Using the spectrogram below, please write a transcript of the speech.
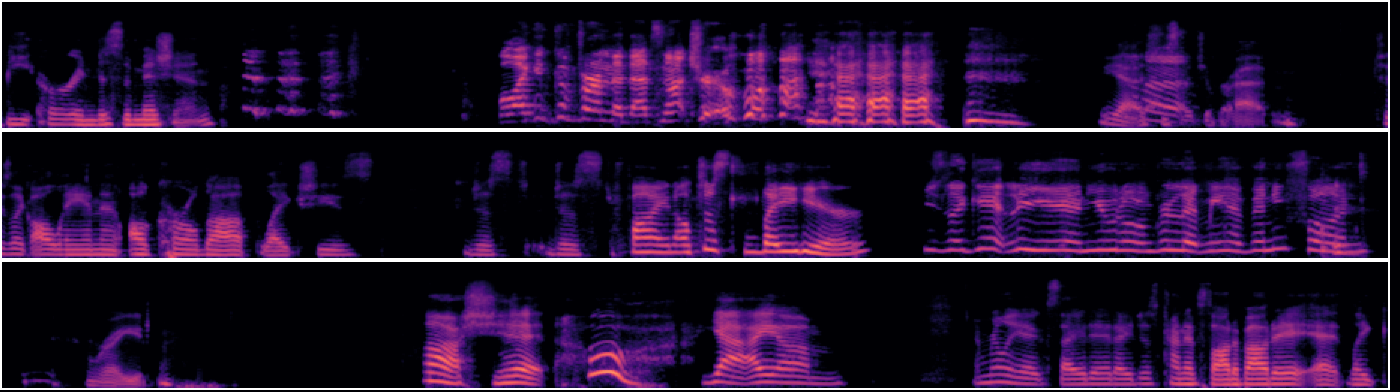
beat her into submission. Well, I can confirm that that's not true. yeah, she's Uh. such a brat. She's like all laying and all curled up, like she's just just fine. I'll just lay here. She's like, Aunt Leanne, you don't ever let me have any fun. Right. Oh shit. Whew. Yeah, I um I'm really excited. I just kind of thought about it at like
